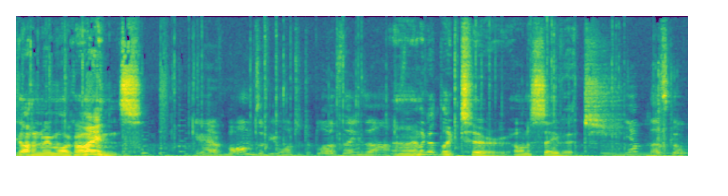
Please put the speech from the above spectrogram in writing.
Gotten me more coins. You have bombs if you wanted to blow things up. Uh, I only got like two. I want to save it. Yep, that's cool.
